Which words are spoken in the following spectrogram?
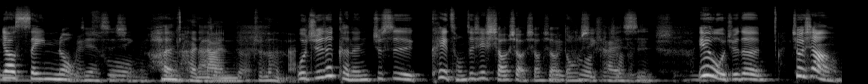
要 say no 这件事情很很难的，真的很难。我觉得可能就是可以从这些小小小小的东西开始，因为我觉得就像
